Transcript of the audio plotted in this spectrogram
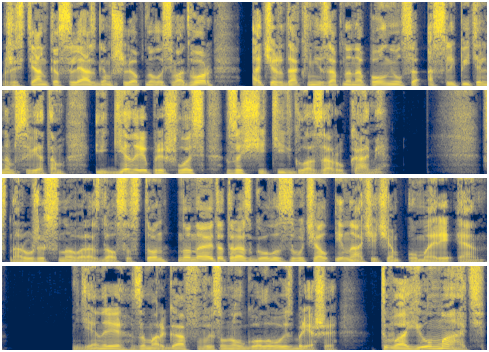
Жестянка с лязгом шлепнулась во двор, а чердак внезапно наполнился ослепительным светом, и Генри пришлось защитить глаза руками. Снаружи снова раздался стон, но на этот раз голос звучал иначе, чем у Мэри Энн. Генри, заморгав, высунул голову из бреши. «Твою мать!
